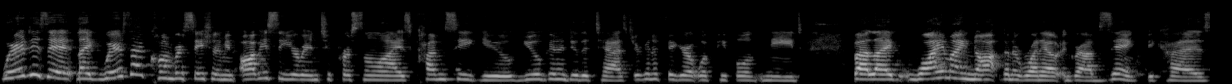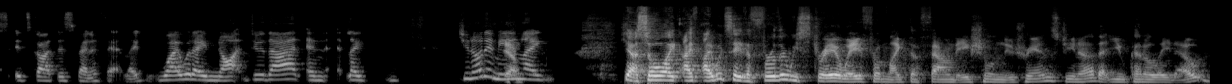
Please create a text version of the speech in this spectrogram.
where does it like? Where's that conversation? I mean, obviously, you're into personalized. Come see you. You're going to do the test. You're going to figure out what people need but like why am i not going to run out and grab zinc because it's got this benefit like why would i not do that and like do you know what i mean yeah. like yeah so like I, I would say the further we stray away from like the foundational nutrients gina that you've kind of laid out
